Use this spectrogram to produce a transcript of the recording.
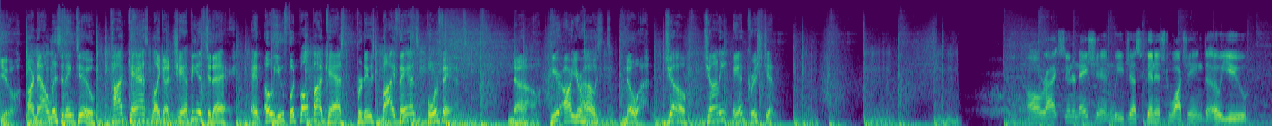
You are now listening to Podcast Like a Champion Today, an OU football podcast produced by fans for fans. Now, here are your hosts Noah, Joe, Johnny, and Christian. All right, Sooner Nation. We just finished watching the OU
